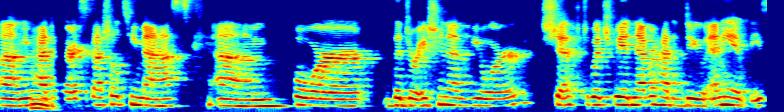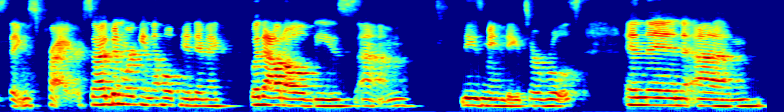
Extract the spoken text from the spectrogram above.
Um, you had to wear a specialty mask um, for the duration of your shift, which we had never had to do any of these things prior. So I'd been working the whole pandemic without all of these um, these mandates or rules. And then um,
